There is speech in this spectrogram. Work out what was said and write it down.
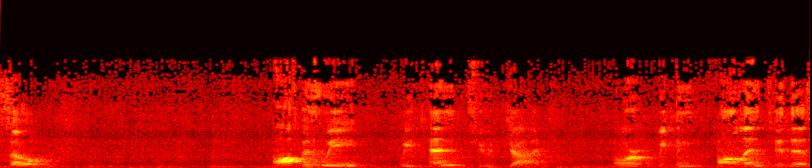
So, often we, we tend to judge, or we can fall into this,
